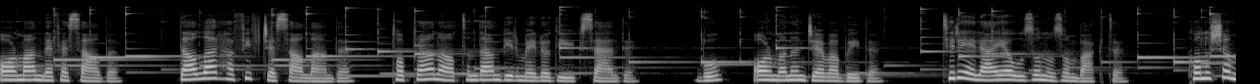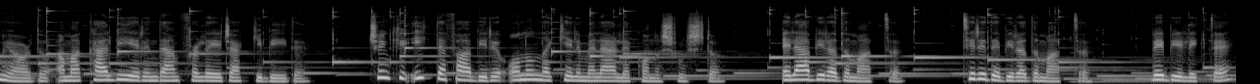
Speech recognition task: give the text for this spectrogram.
orman nefes aldı. Dallar hafifçe sallandı. Toprağın altından bir melodi yükseldi. Bu, ormanın cevabıydı. Tiri Ela'ya uzun uzun baktı. Konuşamıyordu ama kalbi yerinden fırlayacak gibiydi. Çünkü ilk defa biri onunla kelimelerle konuşmuştu. Ela bir adım attı. Tiri de bir adım attı. Ve birlikte,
